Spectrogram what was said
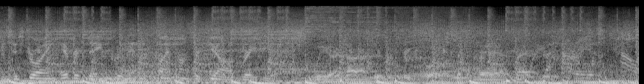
and destroying everything within a 500 yard radius. We are not moving for the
